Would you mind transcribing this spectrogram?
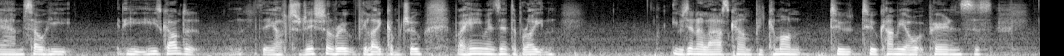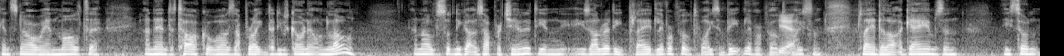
um, so he, he he's gone to the old traditional route, if you like, come through. Bohemians into Brighton, he was in a last camp. He come on two two cameo appearances against Norway and Malta, and then the talk was at Brighton that he was going out on loan. And all of a sudden he got his opportunity, and he's already played Liverpool twice and beat Liverpool Yeah. twice, and played a lot of games, and he's done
